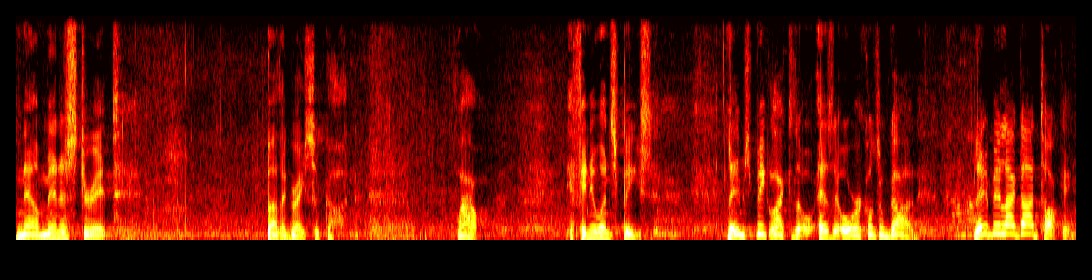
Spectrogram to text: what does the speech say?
now minister it by the grace of God. Wow. If anyone speaks, let him speak like the, as the oracles of God. Let it be like God talking.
